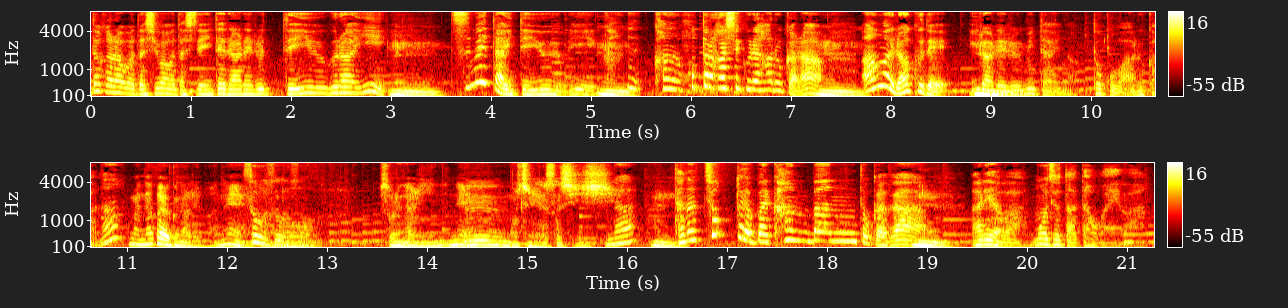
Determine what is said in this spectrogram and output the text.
だから私は私でいてられるっていうぐらいうん。冷たいっていうより、うん。かんほったらかしてくれはるから、うん。案外楽でいられるみたいなとこはあるかな。まあ仲良くなればねそうそうそあのそれなりにね、うん。もちろん優しいし。ただちょっとやっぱり看板とかが、うん。あれやわ。もうちょっとあった方がええわ。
